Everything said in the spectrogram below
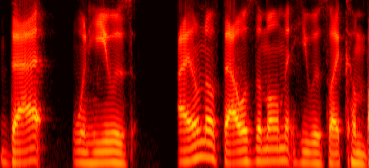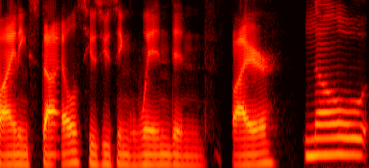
that when he was, I don't know if that was the moment he was like combining styles. He was using wind and fire no,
